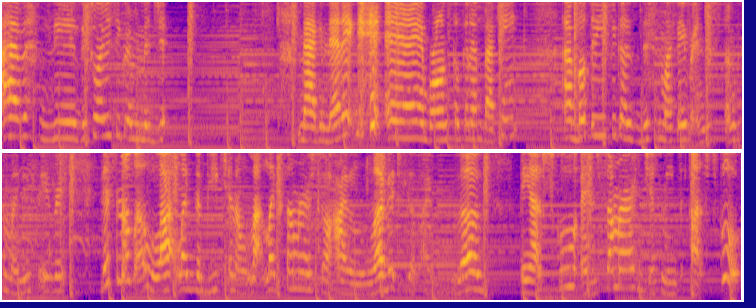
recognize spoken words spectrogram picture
I have the Victoria's Secret Magi Magnetic and Bronze Coconut by Pink. I have both of these because this is my favorite and this is starting to become my new favorite. This smells a lot like the beach and a lot like summer, so I love it because I love being out of school and summer just means out of school.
